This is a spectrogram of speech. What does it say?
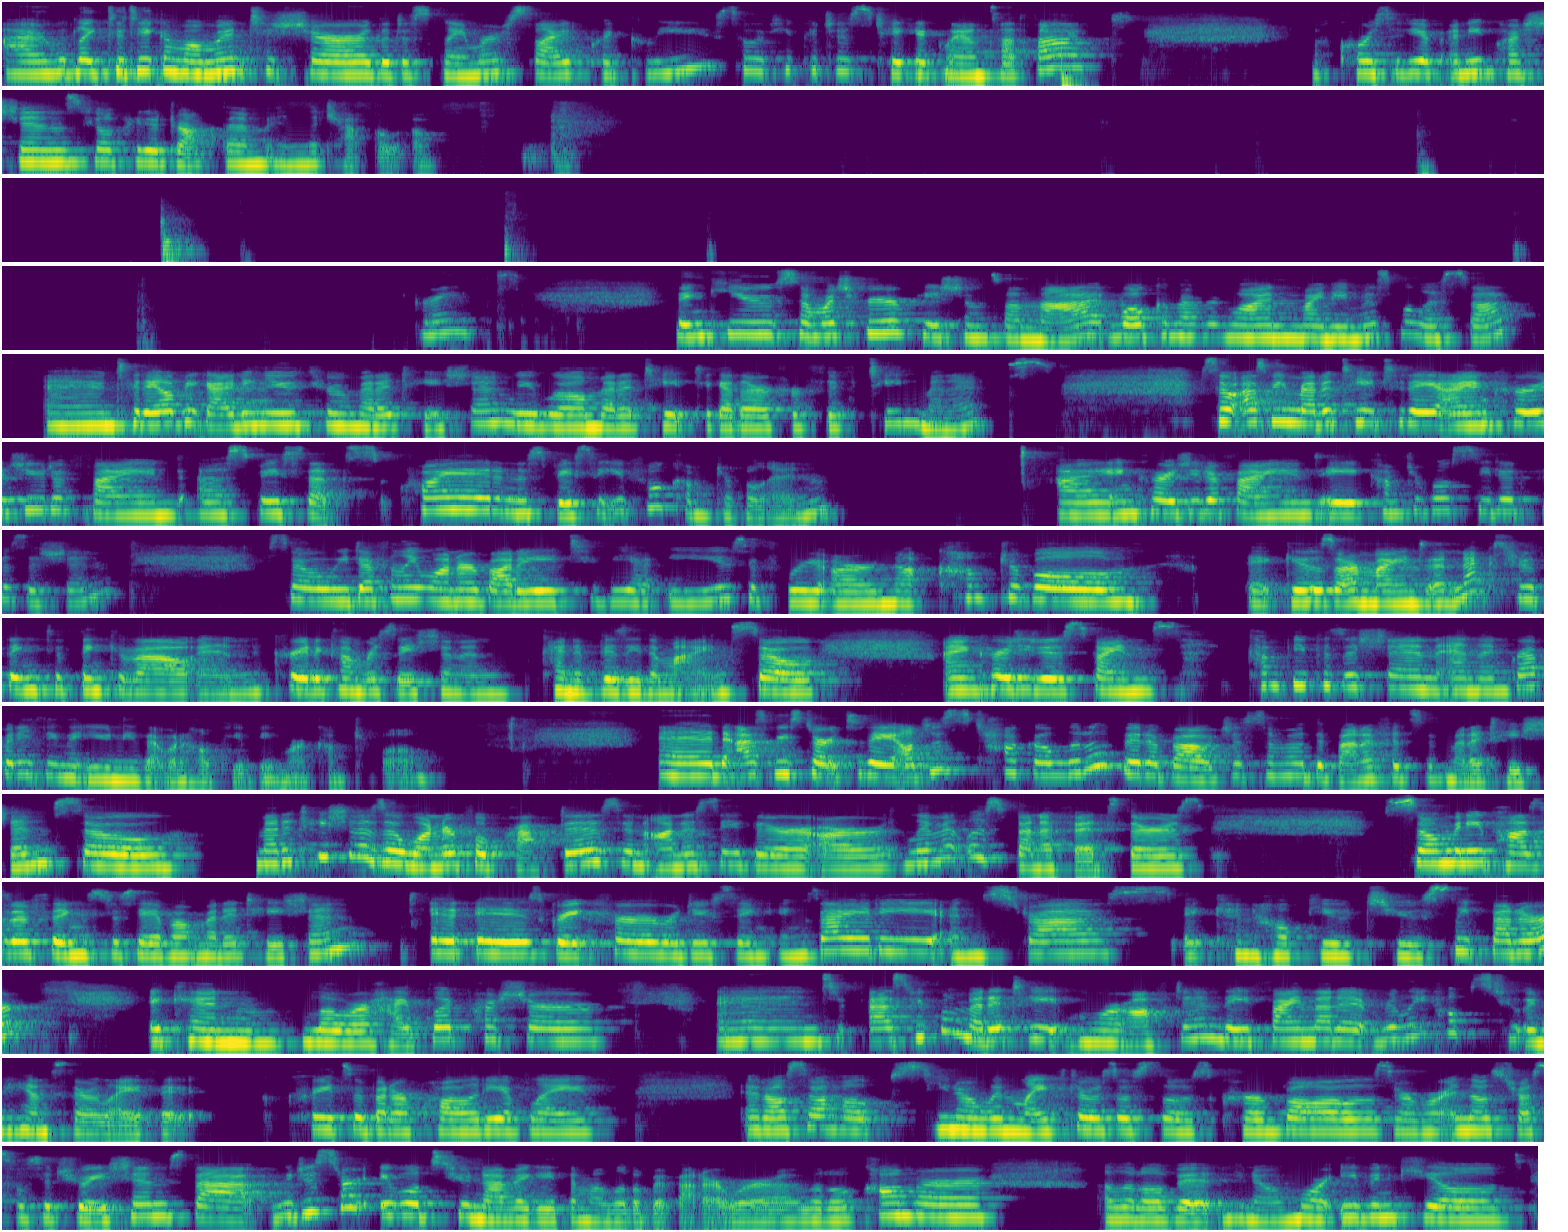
I would like to take a moment to share the disclaimer slide quickly. So if you could just take a glance at that. Of course, if you have any questions, feel free to drop them in the chat below. Great. Thank you so much for your patience on that. Welcome everyone. My name is Melissa and today I'll be guiding you through meditation. We will meditate together for 15 minutes. So as we meditate today, I encourage you to find a space that's quiet and a space that you feel comfortable in. I encourage you to find a comfortable seated position. So we definitely want our body to be at ease. If we are not comfortable, it gives our mind an extra thing to think about and create a conversation and kind of busy the mind. So I encourage you to just find comfy position and then grab anything that you need that would help you be more comfortable. And as we start today, I'll just talk a little bit about just some of the benefits of meditation. So meditation is a wonderful practice and honestly there are limitless benefits. There's so many positive things to say about meditation. It is great for reducing anxiety and stress. It can help you to sleep better. It can lower high blood pressure. And as people meditate more often, they find that it really helps to enhance their life. It creates a better quality of life. It also helps, you know, when life throws us those curveballs or we're in those stressful situations that we just are able to navigate them a little bit better. We're a little calmer, a little bit, you know, more even keeled.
